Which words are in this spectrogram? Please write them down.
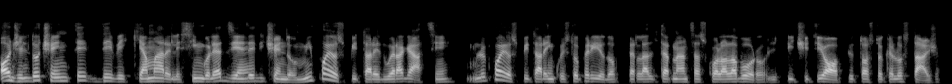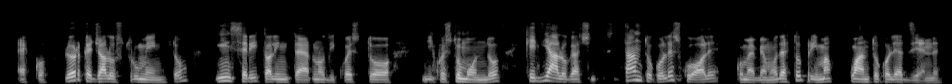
Oggi il docente deve chiamare le singole aziende dicendo mi puoi ospitare due ragazzi? Mi puoi ospitare in questo periodo per l'alternanza scuola-lavoro, il PCTO piuttosto che lo stage? Ecco, l'ORC è già lo strumento inserito all'interno di questo, di questo mondo che dialoga tanto con le scuole, come abbiamo detto prima, quanto con le aziende.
